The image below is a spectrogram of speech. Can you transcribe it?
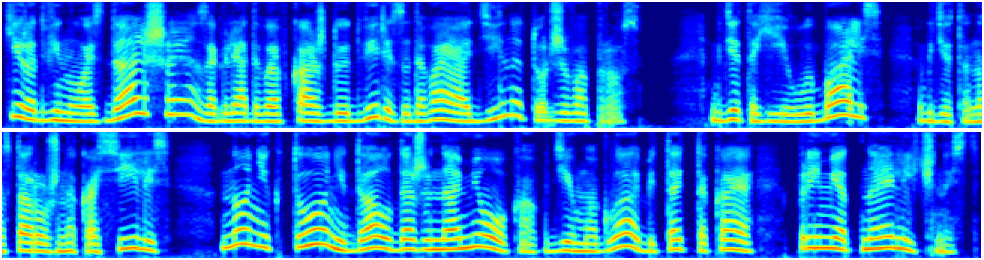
Кира двинулась дальше, заглядывая в каждую дверь и задавая один и тот же вопрос. Где-то ей улыбались, где-то настороженно косились, но никто не дал даже намека, где могла обитать такая приметная личность,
